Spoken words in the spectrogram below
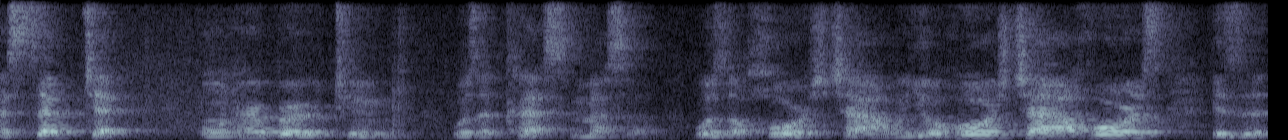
Hatshepsut on her bird tomb was a Kles Messa, was a Horus child. When you're a Horus child, Horus is a,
